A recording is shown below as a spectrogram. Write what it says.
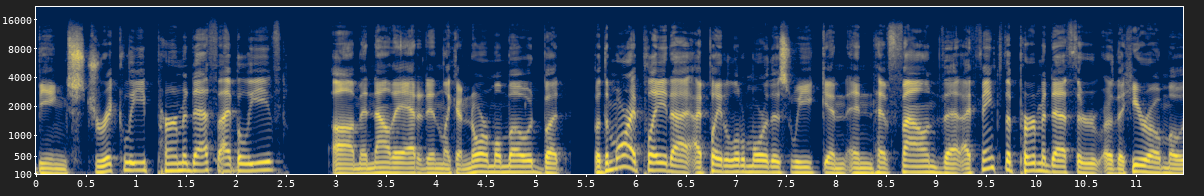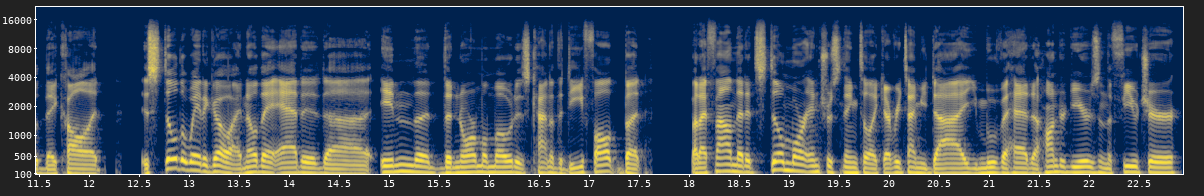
being strictly permadeath i believe. Um and now they added in like a normal mode. But but the more i played i, I played a little more this week and and have found that i think the permadeath or, or the hero mode they call it is still the way to go i know they added uh in the the normal mode is kind of the default but but I found that it's still more interesting to like every time you die, you move ahead hundred years in the future,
